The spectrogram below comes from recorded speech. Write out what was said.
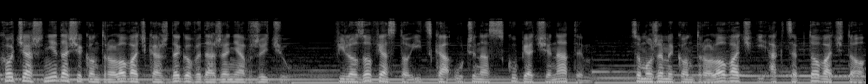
Chociaż nie da się kontrolować każdego wydarzenia w życiu, filozofia stoicka uczy nas skupiać się na tym, co możemy kontrolować i akceptować to,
